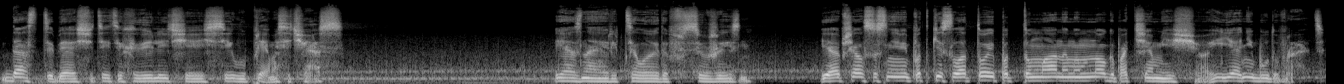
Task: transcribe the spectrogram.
даст тебе ощутить их величие и силу прямо сейчас. Я знаю рептилоидов всю жизнь. Я общался с ними под кислотой, под туманом и много под чем еще, и я не буду врать.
